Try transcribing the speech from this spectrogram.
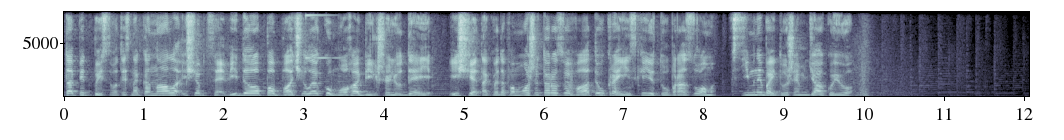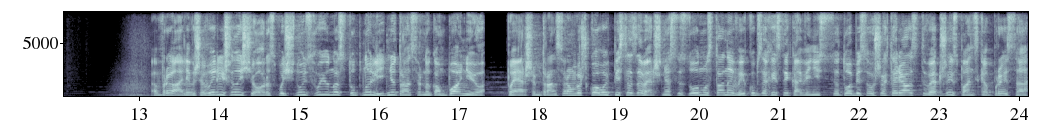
та підписуватись на канал, щоб це відео побачило якомога більше людей. І ще так ви допоможете розвивати український Ютуб разом. Всім небайдужим дякую. В реалі вже вирішили, що розпочнуть свою наступну літню трансферну кампанію. Першим трансфером важкових після завершення сезону стане викуп захисника Вінісіса Тобіса у Шахтаря, стверджує іспанська преса.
